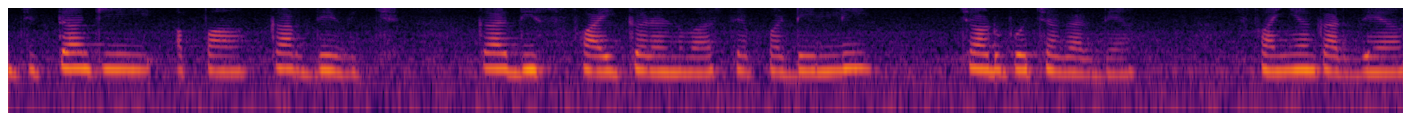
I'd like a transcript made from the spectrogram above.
ਜਿੱਦਾਂ ਕਿ ਆਪਾਂ ਘਰ ਦੇ ਵਿੱਚ, ਘਰ ਦੀ ਸਫ਼ਾਈ ਕਰਨ ਵਾਸਤੇ ਆਪਾਂ ਡੇਲੀ ਝਾੜੂ ਪੋਚਾ ਕਰਦੇ ਹਾਂ, ਸਫਾਈਆਂ ਕਰਦੇ ਹਾਂ।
